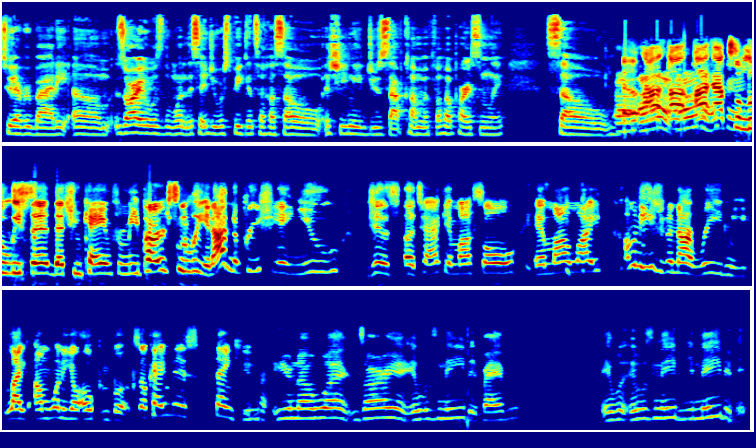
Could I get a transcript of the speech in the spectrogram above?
to everybody. Um Zaria was the one that said you were speaking to her soul and she needs you to stop coming for her personally. So Uh, I, oh, I, oh, I okay. absolutely said that you came for me personally, and I didn't appreciate you just attacking my soul and my life. I'm gonna need you to not read me like I'm one of your open books, okay, Miss? Thank You you. know, what, Zaria? It was needed, baby. It was it was needed. You needed it.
